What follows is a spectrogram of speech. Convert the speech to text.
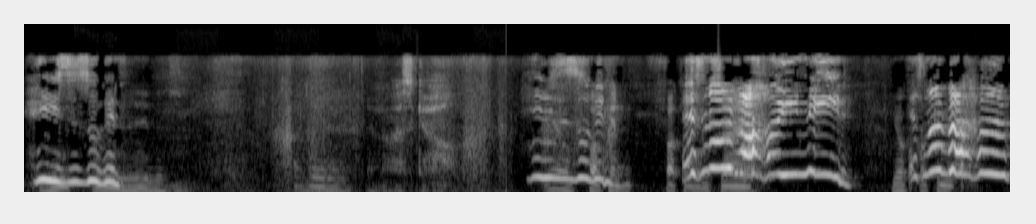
He's so good. Mm-hmm. really need this. I need a nice girl. He's so good. fucking, fucking It's insane. not about how you need. You're It's fucking, not about how.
